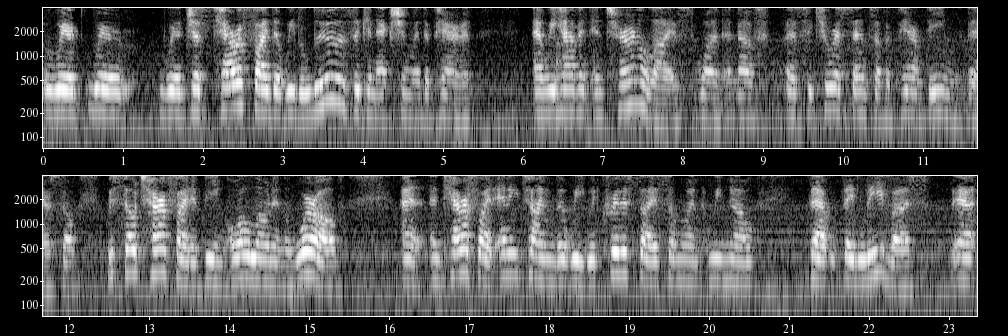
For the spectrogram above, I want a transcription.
we're we're we're just terrified that we lose the connection with the parent and we haven't internalized one enough a secure sense of a parent being there. So we're so terrified of being all alone in the world and, and terrified anytime that we would criticize someone we know that they leave us that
